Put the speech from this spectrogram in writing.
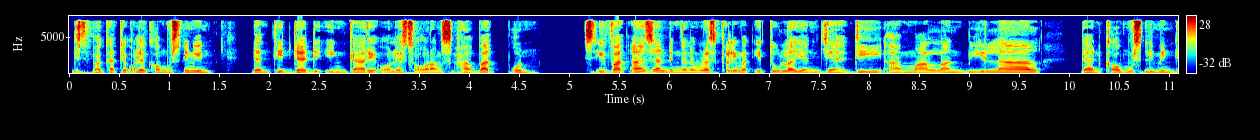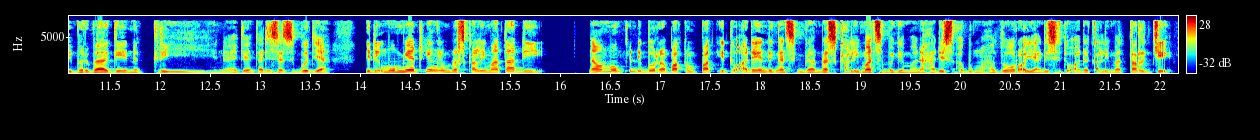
disepakati oleh kaum muslimin dan tidak diingkari oleh seorang sahabat pun. Sifat azan dengan 15 kalimat itulah yang jadi amalan Bilal dan kaum muslimin di berbagai negeri. Nah, itu yang tadi saya sebut ya. Jadi umumnya itu yang 15 kalimat tadi. Namun mungkin di beberapa tempat itu ada yang dengan 19 kalimat sebagaimana hadis Abu Mahdzur yang di situ ada kalimat tarji,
